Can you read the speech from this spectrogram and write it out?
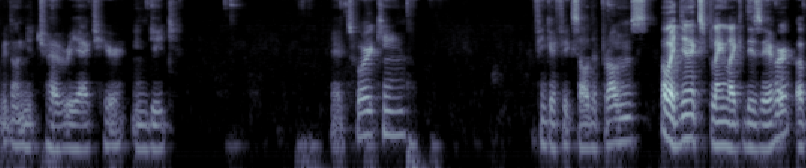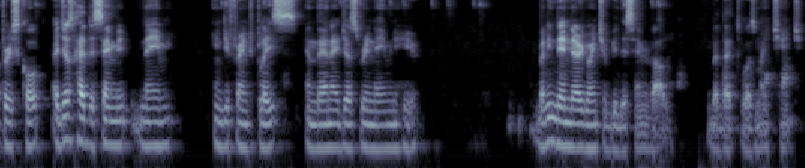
we don't need to have React here, indeed. It's working I think I fixed all the problems. Oh, I didn't explain like this error, upper scope. I just had the same name in different place and then I just renamed it here. But in the end, they're going to be the same value. But that was my change.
